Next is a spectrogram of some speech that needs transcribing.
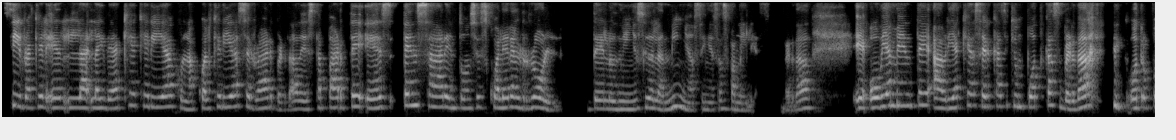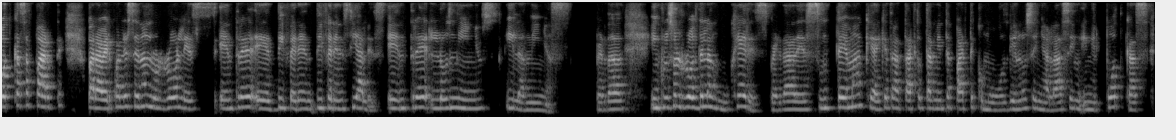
Sí, Raquel, eh, la, la, idea que quería, con la cual quería cerrar, ¿verdad? De esta parte es pensar entonces cuál era el rol de los niños y de las niñas en esas familias, ¿verdad? Eh, obviamente habría que hacer casi que un podcast, ¿verdad? Otro podcast aparte para ver cuáles eran los roles entre eh, diferenciales entre los niños y las niñas. ¿verdad? Incluso el rol de las mujeres, ¿verdad? Es un tema que hay que tratar totalmente aparte, como vos bien lo señalás en, en el podcast.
